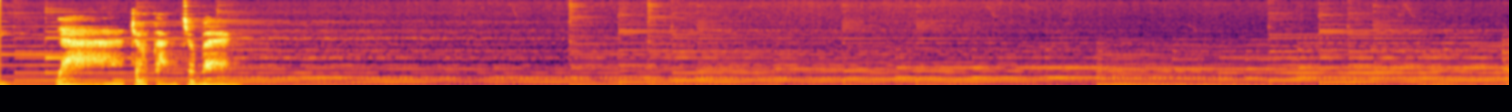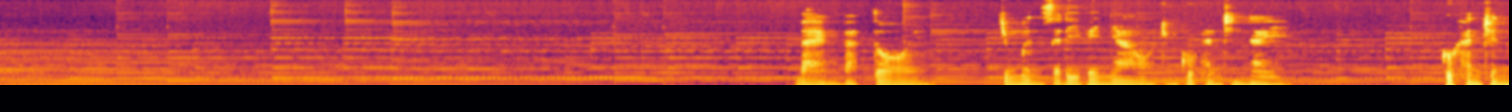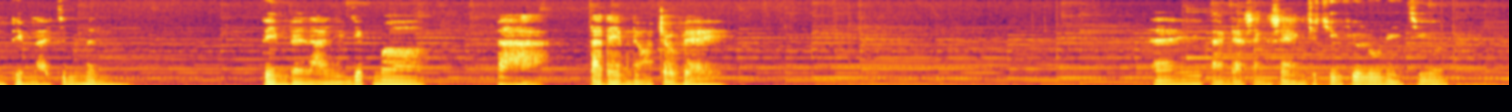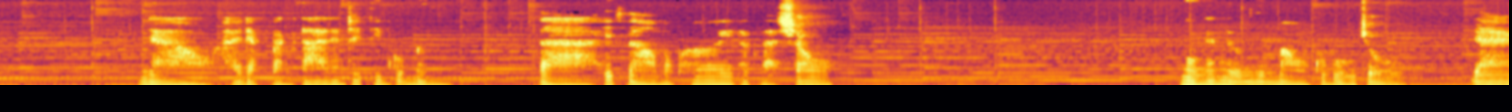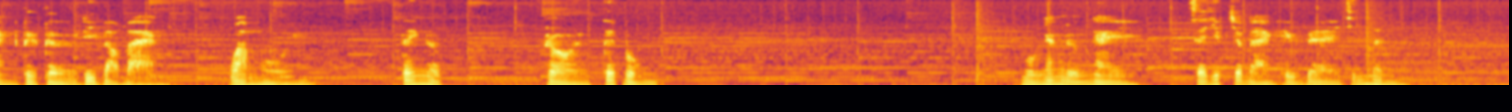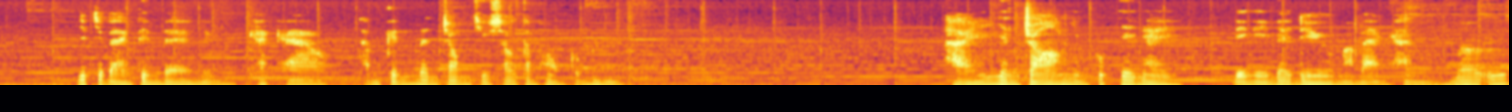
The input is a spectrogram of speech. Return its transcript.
đã trao tặng cho bạn. Bạn và tôi, chúng mình sẽ đi với nhau trong cuộc hành trình này. Cuộc hành trình tìm lại chính mình, tìm về lại những giấc mơ và ta đem nó trở về. Thế bạn đã sẵn sàng cho chuyến phiêu lưu này chưa? Nào, hãy đặt bàn tay lên trái tim của mình và hít vào một hơi thật là sâu. Nguồn năng lượng nhiệm màu của vũ trụ đang từ từ đi vào bạn qua mũi, tới ngực, rồi tới bụng. Nguồn năng lượng này sẽ giúp cho bạn hiểu về chính mình, giúp cho bạn tìm về những khát khao thầm kín bên trong chiều sâu tâm hồn của mình. Hãy dành trọn những phút giây này để nghĩ về điều mà bạn hằng mơ ước.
